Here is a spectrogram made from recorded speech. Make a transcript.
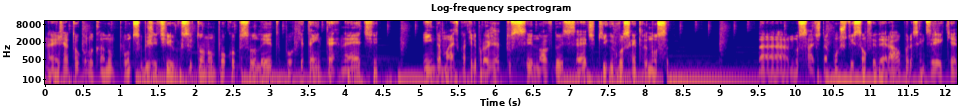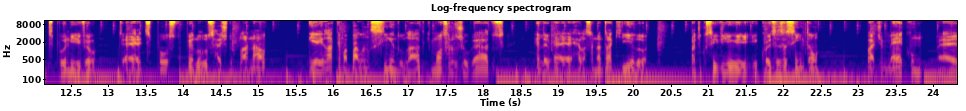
né, já estou colocando um ponto subjetivo, se tornou um pouco obsoleto porque tem internet, e ainda mais com aquele projeto do C927 que você entra no, na, no site da Constituição Federal, por assim dizer, que é disponível, é disposto pelo site do Planalto. E aí lá tem uma balancinha do lado que mostra os julgados é, relacionados àquilo, Código Civil e, e coisas assim. Então, o Admecum, é,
